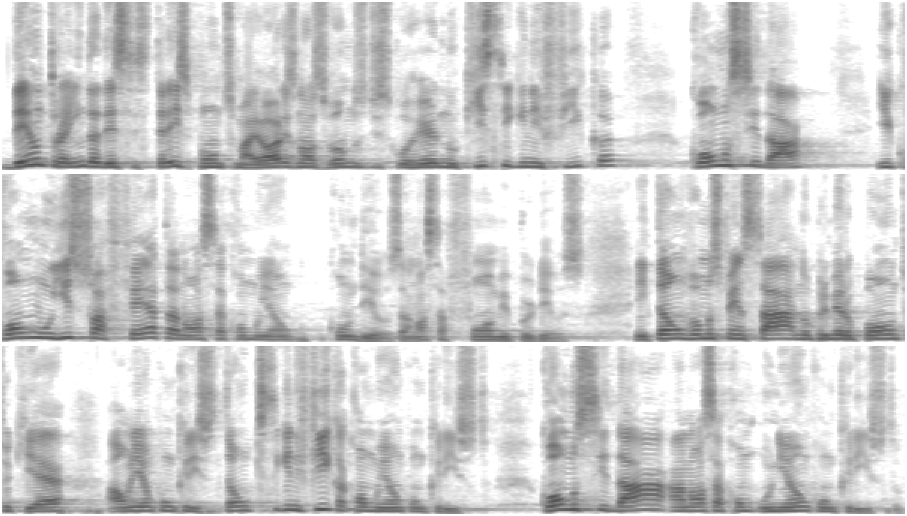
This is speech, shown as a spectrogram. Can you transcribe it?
Dentro ainda desses três pontos maiores, nós vamos discorrer no que significa, como se dá e como isso afeta a nossa comunhão com Deus, a nossa fome por Deus. Então, vamos pensar no primeiro ponto, que é a união com Cristo. Então, o que significa a comunhão com Cristo? Como se dá a nossa união com Cristo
